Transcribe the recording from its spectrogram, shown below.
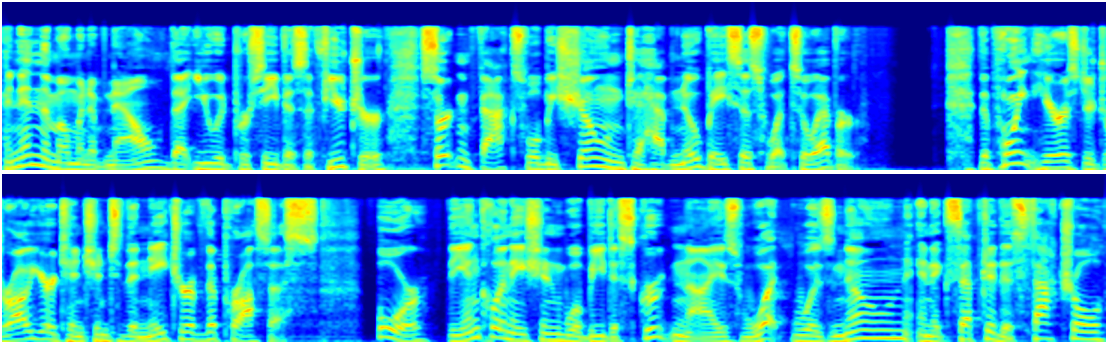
And in the moment of now that you would perceive as a future, certain facts will be shown to have no basis whatsoever. The point here is to draw your attention to the nature of the process, for the inclination will be to scrutinize what was known and accepted as factual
